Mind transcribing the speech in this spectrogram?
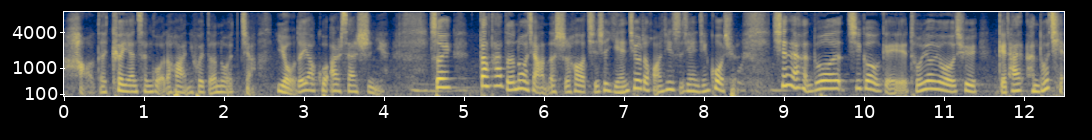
好的科研成果的话，你会得诺奖。有的要过二三十年。所以当他得诺奖的时候，其实研究的黄金时间已经过去了。现在很多机构给屠呦呦去给他很多钱，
